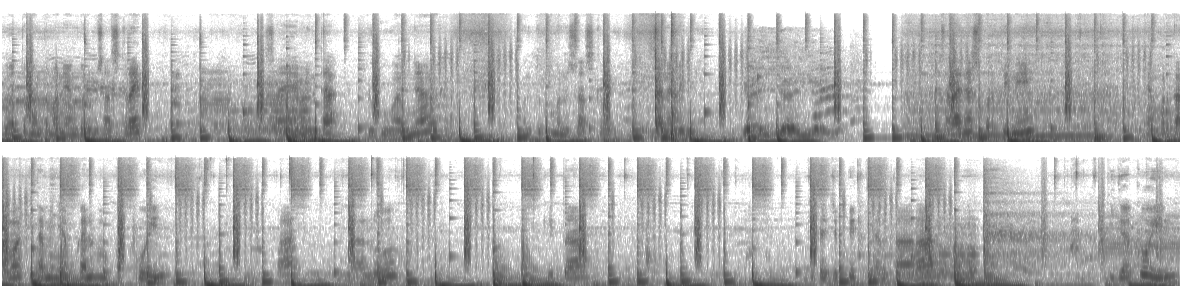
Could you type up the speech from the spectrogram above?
buat teman-teman yang belum subscribe, saya minta dukungannya untuk mensubscribe channel ini. Caranya seperti ini. Yang pertama kita menyiapkan 4 koin. 4. Lalu kita kita jepit antara 3 koin.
